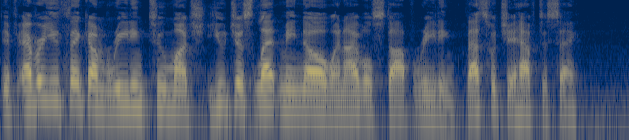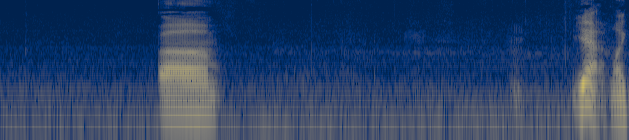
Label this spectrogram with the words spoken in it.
If ever you think I'm reading too much, you just let me know and I will stop reading. That's what you have to say. Um, yeah, like,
